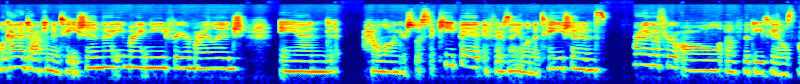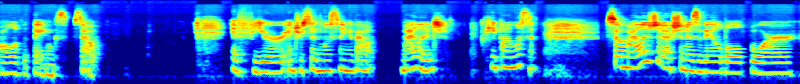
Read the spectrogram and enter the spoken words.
What kind of documentation that you might need for your mileage, and how long you're supposed to keep it, if there's any limitations. We're going to go through all of the details, all of the things. So, if you're interested in listening about mileage, keep on listening. So, mileage deduction is available for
